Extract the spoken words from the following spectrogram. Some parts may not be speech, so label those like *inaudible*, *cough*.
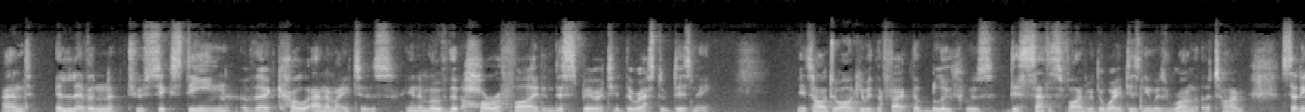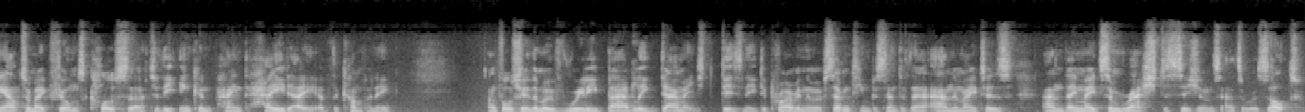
and 11 to 16 of their co animators in a move that horrified and dispirited the rest of Disney. It's hard to argue with the fact that Bluth was dissatisfied with the way Disney was run at the time, setting out to make films closer to the ink and paint heyday of the company. Unfortunately, the move really badly damaged Disney, depriving them of 17% of their animators, and they made some rash decisions as a result.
